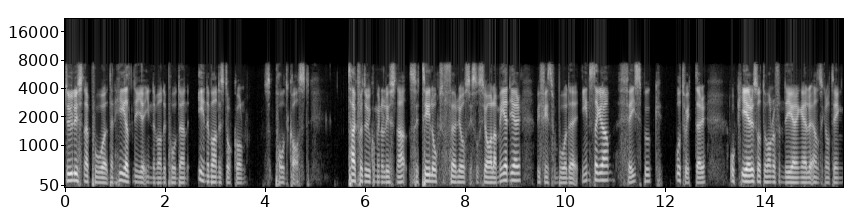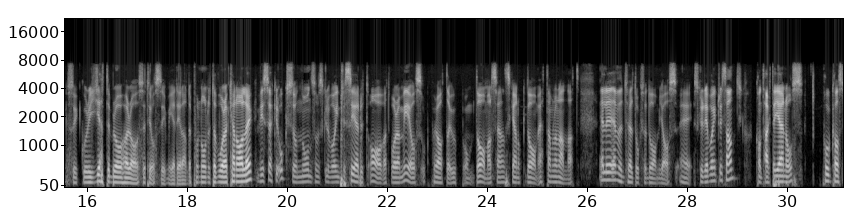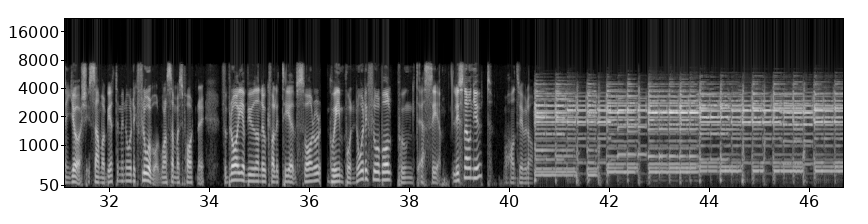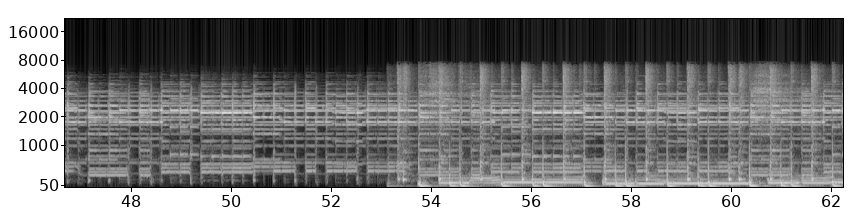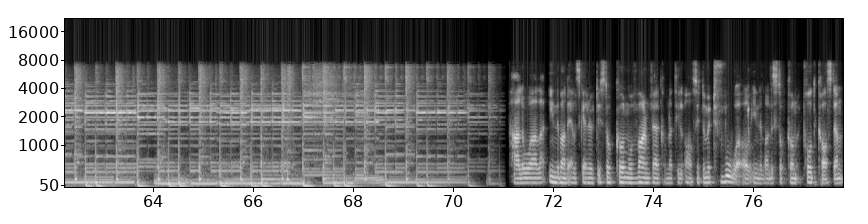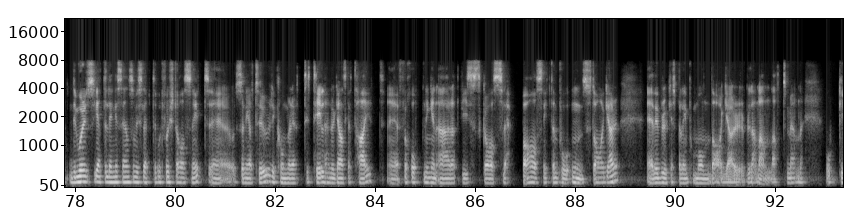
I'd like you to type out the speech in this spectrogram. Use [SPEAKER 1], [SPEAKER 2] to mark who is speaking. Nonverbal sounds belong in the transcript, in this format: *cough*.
[SPEAKER 1] Du lyssnar på den helt nya innebandypodden Innebandy Stockholms podcast. Tack för att du kom in och lyssnade. Se till att också följa oss i sociala medier. Vi finns på både Instagram, Facebook och Twitter. Och är det så att du har några funderingar eller önskar någonting så går det jättebra att höra av sig till oss i meddelande på någon av våra kanaler. Vi söker också någon som skulle vara intresserad av att vara med oss och prata upp om damallsvenskan och damettan bland annat. Eller eventuellt också damjas. Eh, skulle det vara intressant? Kontakta gärna oss. Podcasten görs i samarbete med Nordic Floorball, vår samarbetspartner. För bra erbjudande och kvalitetsvaror, gå in på nordicfloorball.se. Lyssna och njut och ha en trevlig dag.
[SPEAKER 2] Hallå alla innebandyälskare ute i Stockholm och varmt välkomna till avsnitt nummer två av Innebandy Stockholm podcasten. Det var inte så jättelänge sedan som vi släppte vårt första avsnitt eh, så ni har tur, det kommer ett till här nu ganska tajt. Eh, förhoppningen är att vi ska släppa avsnitten på onsdagar. Eh, vi brukar spela in på måndagar bland annat men och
